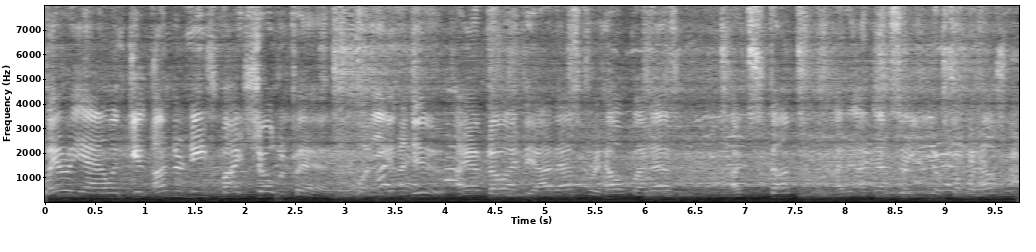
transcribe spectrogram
Larry Allen get underneath my shoulder pad. What are you going to do? I have no idea. I'd ask for help. I'd ask. I'd stop. I'd, I'd, I'd say, you know, someone else. You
